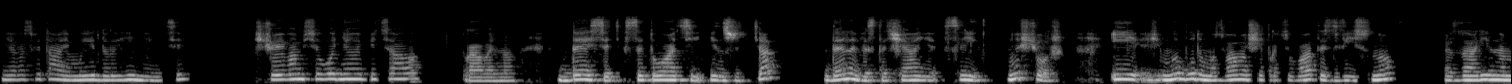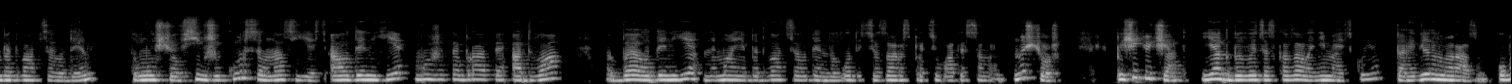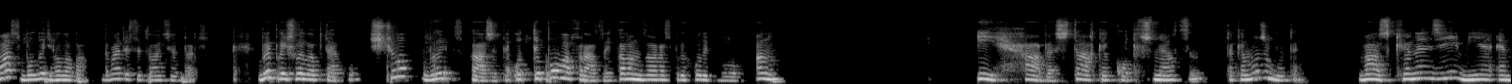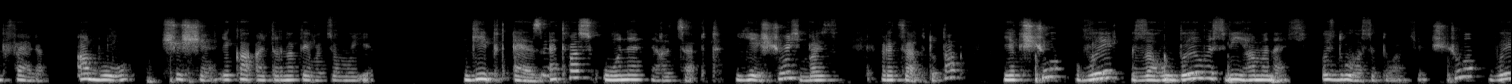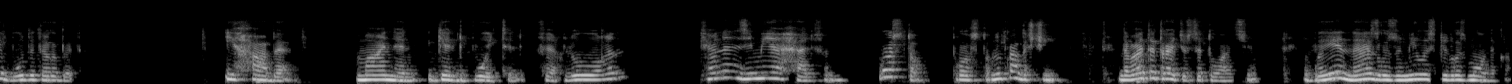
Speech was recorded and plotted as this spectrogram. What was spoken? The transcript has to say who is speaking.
Speaker 1: Я вас вітаю, мої дорогі німці. Що я вам сьогодні обіцяла? Правильно, 10 ситуацій із життя, де не вистачає слів. Ну що ж, і ми будемо з вами ще працювати, звісно, за рівнем B2 це 1, тому що всі вже курси у нас є. А1 є, можете брати, А2, Б1 є, немає Б2 це 1, доводиться зараз працювати самим. Ну що ж, Пишіть у чат, як би ви це сказали німецькою, перевіримо разом. У вас болить голова. Давайте ситуацію першу. Ви прийшли в аптеку. Що ви скажете? От типова фраза, яка вам зараз приходить в голову. Ану. Ich habe starke Kopfschmerzen. Таке може бути. Was können Sie mir? Або, що ще, яка альтернатива цьому є? Gibt es etwas ohne Rezept? Є щось без рецепту, так? Якщо ви загубили свій гаманець, ось друга ситуація. Що ви будете робити? Ich habe meinen Geldbeutel verloren. Können Sie mir helfen? Просто, просто, ну правда чи ні? Давайте третю ситуацію. Ви не зрозуміли співрозмовника.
